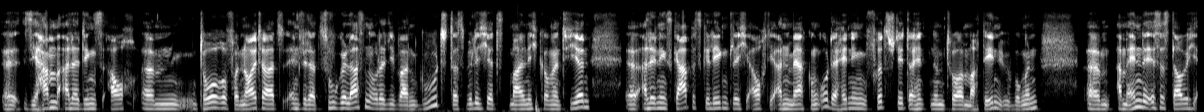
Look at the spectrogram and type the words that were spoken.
Äh, sie haben allerdings auch ähm, Tore von Neutert entweder zugelassen oder die waren gut. Das will ich jetzt mal nicht kommentieren. Äh, allerdings gab es gelegentlich auch die Anmerkung, oh, der Henning Fritz steht da hinten im Tor und macht den Übungen. Ähm, am Ende ist es, glaube ich,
